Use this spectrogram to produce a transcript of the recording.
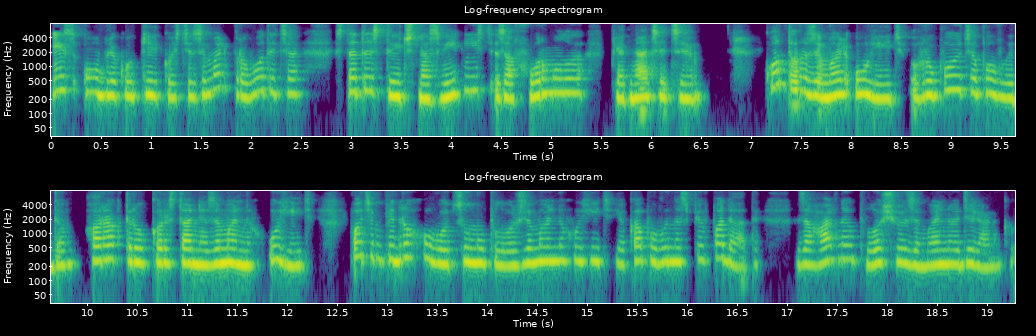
Із обліку кількості земель проводиться статистична звітність за формулою 15С. Контури земель угідь групуються по видам, характеру використання земельних угідь, потім підраховують суму площ земельних угідь, яка повинна співпадати з загальною площею земельної ділянки.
